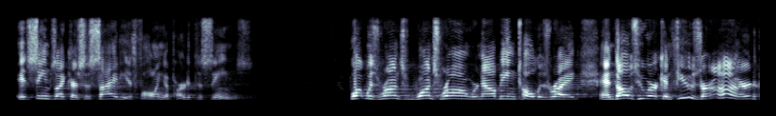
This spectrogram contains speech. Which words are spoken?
It seems like our society is falling apart at the seams. What was once, wrong, we're now being told is right. And those who are confused are honored,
